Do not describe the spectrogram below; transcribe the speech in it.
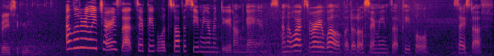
basic name. I literally chose that so people would stop assuming I'm a dude on games. And it works very well, but it also means that people say stuff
